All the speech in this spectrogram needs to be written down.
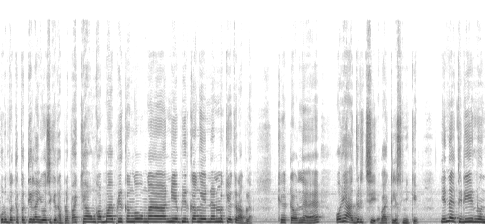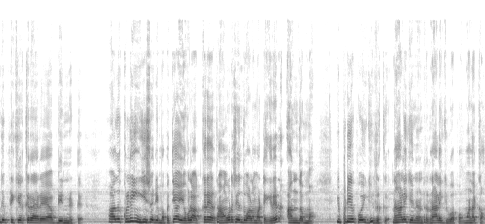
குடும்பத்தை பற்றிலாம் யோசிக்கிறாப்புல. பாக்கியா அவங்க அம்மா எப்படி இருக்காங்க? உங்கள் அண்ணி எப்படி இருக்காங்க? என்னென்னமோ கேட்குறாப்புல கேட்டவுடனே ஒரே அதிர்ச்சி பாக்கியலட்சுமிக்கு. என்ன திடீர்னு வந்து இப்படி கேட்குறாரு அப்படின்னுட்டு. அதுக்குள்ளேயும் ஈஸ்வரி அம்மா பற்றியா எவ்வளோ அக்கறையாக இருக்கான்? அவன் கூட சேர்ந்து வாழ மாட்டேங்கிறேன் அந்த அம்மா இப்படியே போய்கிட்டு இருக்கு. நாளைக்கு என்னன்ற நாளைக்கு பார்ப்போம். வணக்கம்.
